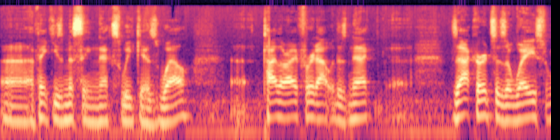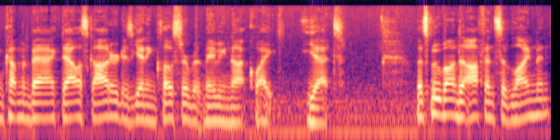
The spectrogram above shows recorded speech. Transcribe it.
Uh, I think he's missing next week as well. Uh, Tyler Eifert out with his neck. Uh, Zach Ertz is a ways from coming back. Dallas Goedert is getting closer, but maybe not quite yet. Let's move on to offensive linemen.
